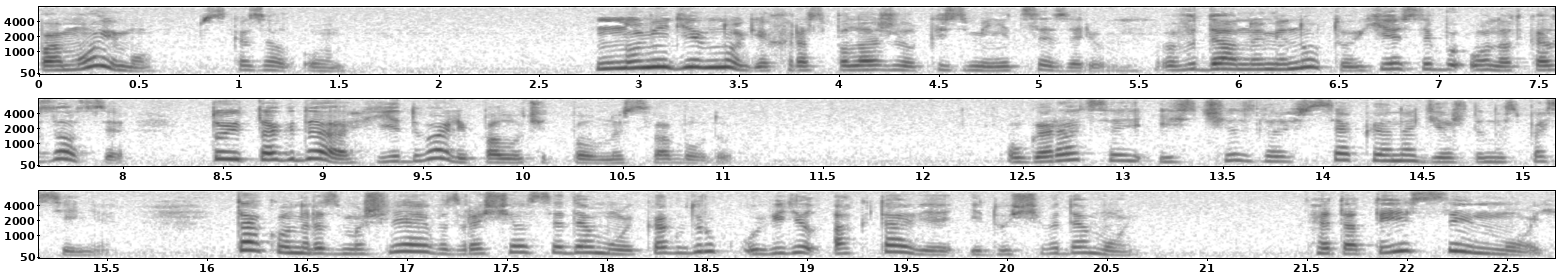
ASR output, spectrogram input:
«По-моему, — сказал он, — Нумидий многих расположил к измене Цезарю. В данную минуту, если бы он отказался, то и тогда едва ли получит полную свободу. У Горация исчезла всякая надежда на спасение — так он, размышляя, возвращался домой, как вдруг увидел Октавия, идущего домой. «Это ты, сын мой?»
